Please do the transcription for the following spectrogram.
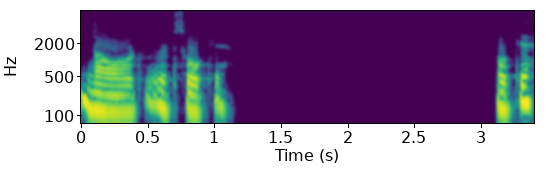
Now it's okay. Okay.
